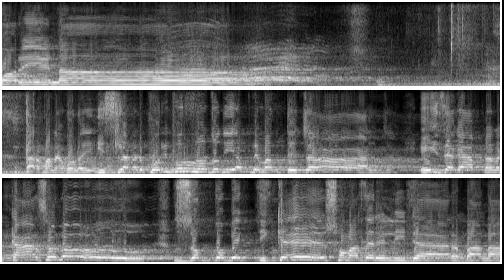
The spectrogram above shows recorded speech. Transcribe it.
করে না। তার মানে হলো ইসলামের পরিপূর্ণ যদি আপনি মানতে চান, এই জায়গায় আপনার কাজ হলো যোগ্য ব্যক্তিকে সমাজের লিডার বানান।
